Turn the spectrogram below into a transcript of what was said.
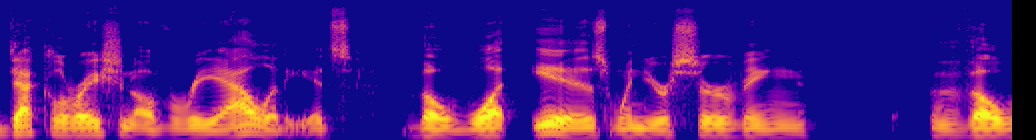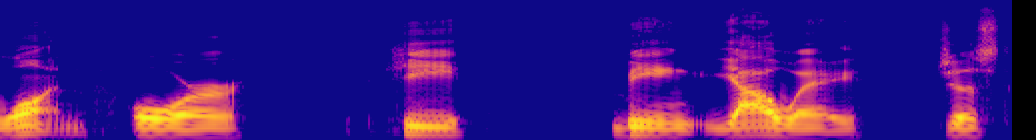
declaration of reality. It's the what is when you're serving the one or he being Yahweh just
